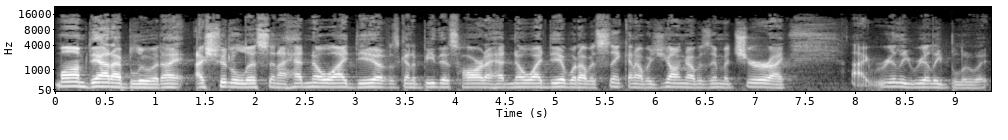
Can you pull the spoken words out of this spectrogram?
Mom, Dad, I blew it. I, I should have listened. I had no idea it was going to be this hard. I had no idea what I was thinking. I was young. I was immature. I, I really, really blew it.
